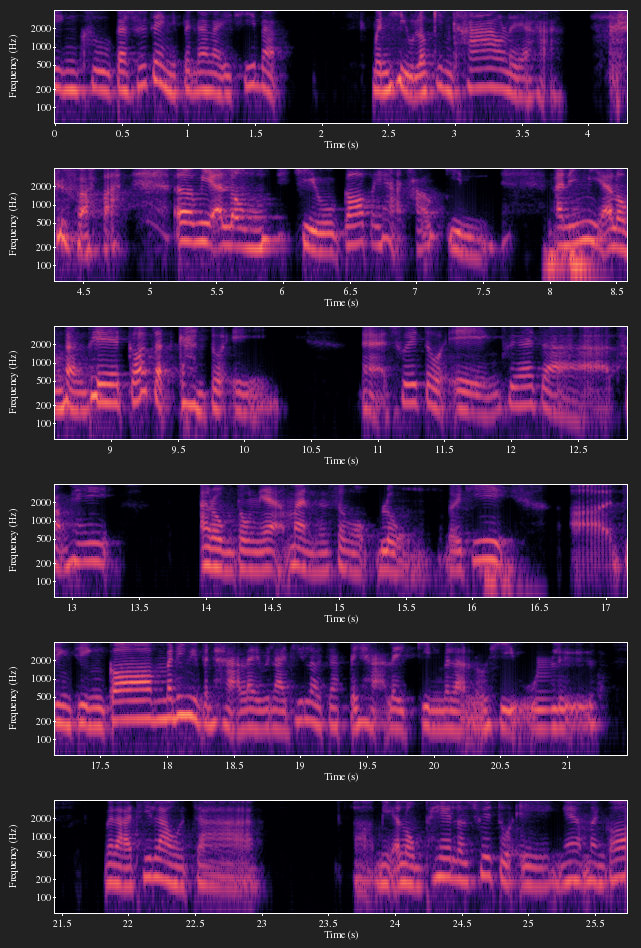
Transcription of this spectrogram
ริง ๆ คือการช่วยตัวเองนี่เป็นอะไรที่แบบ เหมือนหิวแล้วกินข้าวเลยอะค่ะ คือแบบว่าเออมีอารมณ์หิวก็ไปหาข้าวกิน อันนี้มีอารมณ์ทางเพศก็จัดการตัวเองอ่าช่วยตัวเองเพื่อจะทำให้อารมณ์ตรงเนี้ยมันสงบลง โดยที่ จริง ๆ ก็ไม่ได้มีปัญหาอะไรเวลาที่เราจะไปหาอะไรกินเวลาเราหิวหรือ เวลาที่เราจะมีอารมณ์เพศเราช่วยตัวเองเนี่ยมันก็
